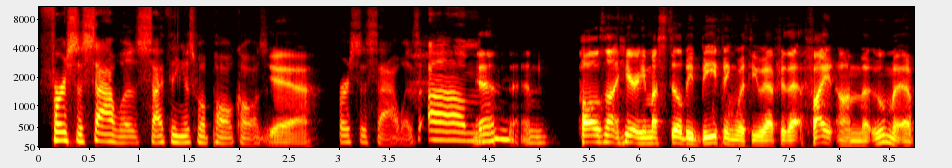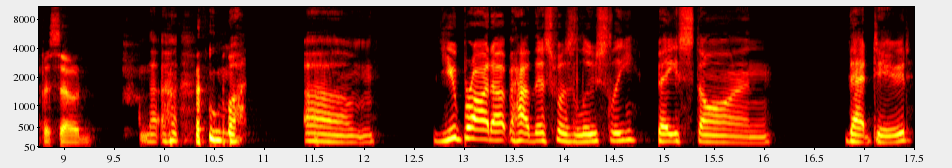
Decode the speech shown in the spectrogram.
first Asawas, I think is what Paul calls it. Yeah. First Asawas. Um, And and Paul's not here. He must still be beefing with you after that fight on the Uma episode. the- Uma. Um, you brought up how this was loosely based on that dude.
